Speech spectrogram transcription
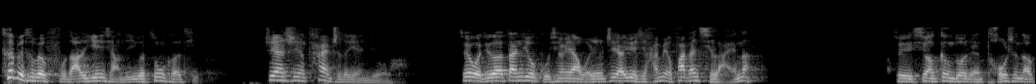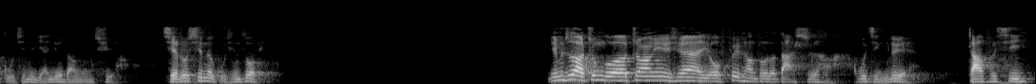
特别特别复杂的音响的一个综合体，这件事情太值得研究了。所以我觉得单就古琴而言，我认为这件乐器还没有发展起来呢。所以希望更多的人投身到古琴的研究当中去啊，写出新的古琴作品。你们知道中国中央音乐学院有非常多的大师哈，吴景略、扎夫西、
